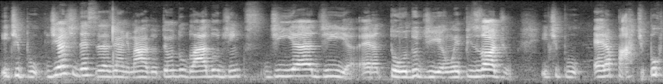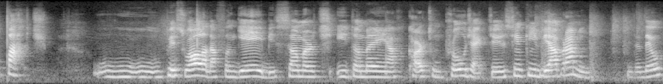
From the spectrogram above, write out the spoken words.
E, tipo, diante desse desenho animado, eu tenho dublado o Jinx dia a dia. Era todo dia, um episódio. E, tipo, era parte por parte o, o pessoal lá da Fangabe, Summert e também a Cartoon Project, eles tinham que enviar pra mim, entendeu?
